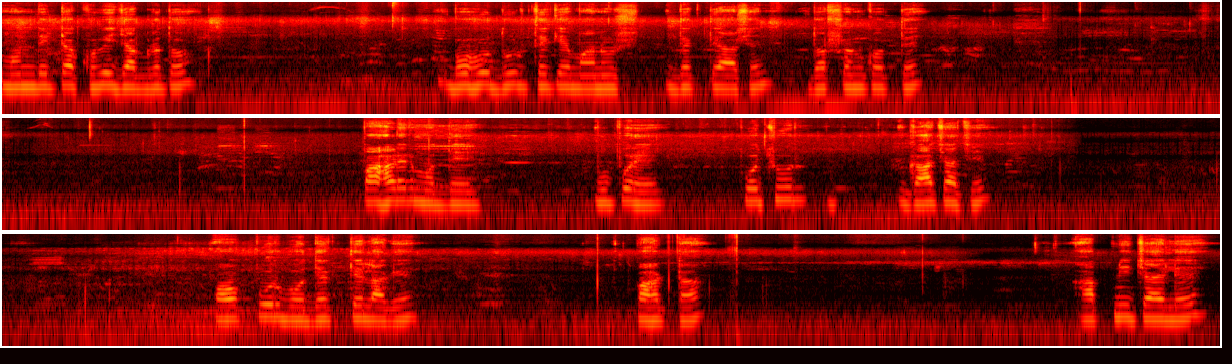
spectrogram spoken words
মন্দিরটা খুবই জাগ্রত। বহু দূর থেকে মানুষ দেখতে আসেন, দর্শন করতে। পাহাড়ের মধ্যে, উপরে প্রচুর গাছ আছে। অপূর্ব দেখতে লাগে পাহাড়টা। আপনি চাইলে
